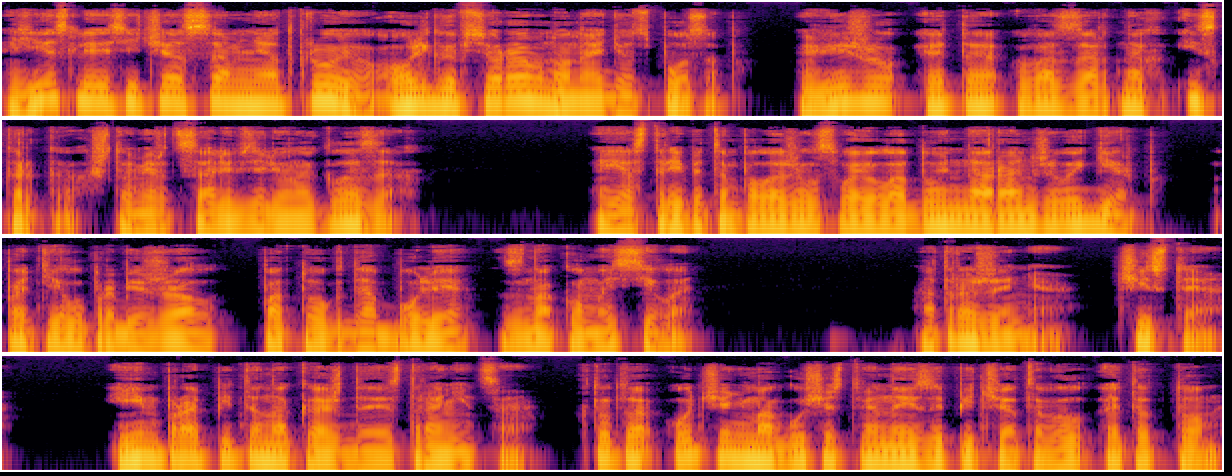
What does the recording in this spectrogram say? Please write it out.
Если я сейчас сам не открою, Ольга все равно найдет способ. Вижу это в азартных искорках, что мерцали в зеленых глазах. Я с трепетом положил свою ладонь на оранжевый герб, по телу пробежал поток до более знакомой силы. Отражение. Чистое. Им пропитана каждая страница. Кто-то очень могущественно и запечатывал этот том.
